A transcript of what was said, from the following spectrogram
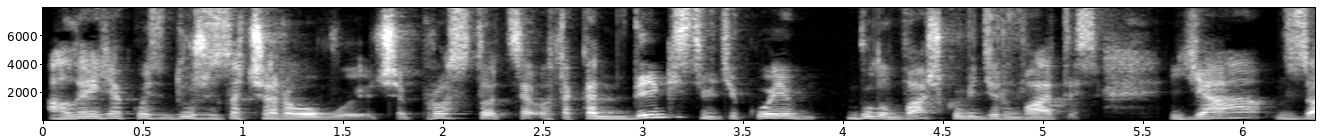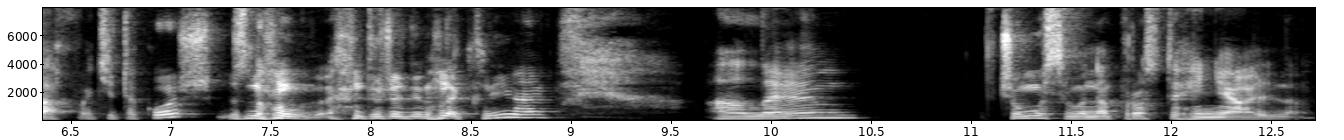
Але якось дуже зачаровуюче. Просто це отака дикість, від якої було важко відірватися. Я в захваті також, знову дуже дивна книга, але в чомусь вона просто геніальна.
